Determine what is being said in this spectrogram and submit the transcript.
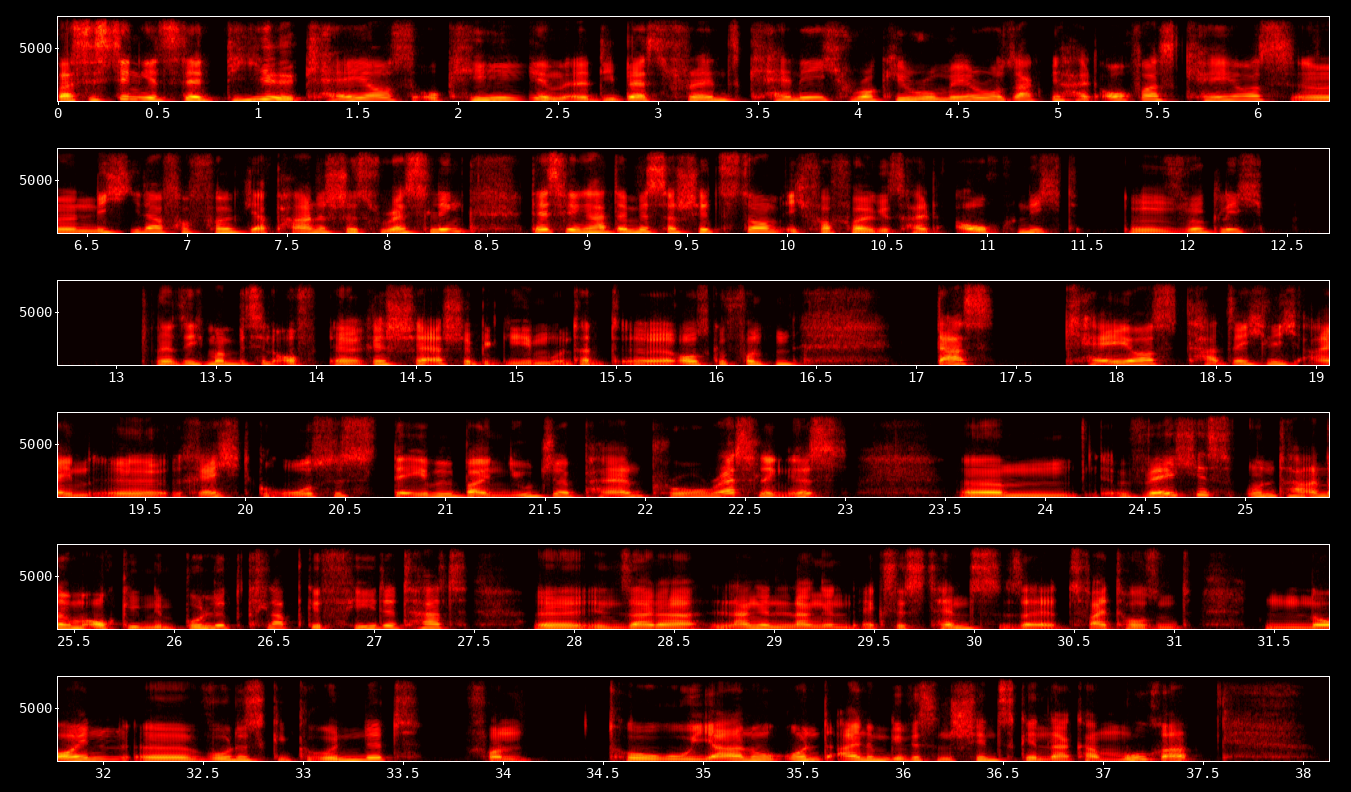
was ist denn jetzt der Deal? Chaos, okay, äh, die Best Friends kenne ich. Rocky Romero sagt mir halt auch was. Chaos, äh, nicht jeder verfolgt japanisches Wrestling. Deswegen hat der Mr. Shitstorm, ich verfolge es halt auch nicht äh, wirklich, sich mal ein bisschen auf äh, Recherche begeben und hat herausgefunden, äh, dass Chaos tatsächlich ein äh, recht großes Stable bei New Japan Pro Wrestling ist ähm, welches unter anderem auch gegen den Bullet Club gefädet hat äh, in seiner langen, langen Existenz. Seit 2009 äh, wurde es gegründet von Toru Yano und einem gewissen Shinsuke Nakamura.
